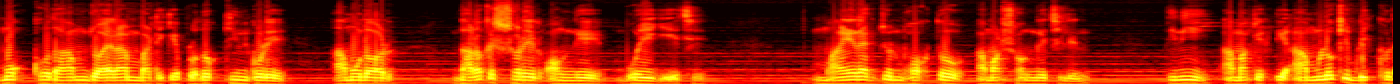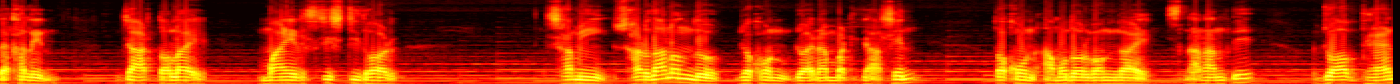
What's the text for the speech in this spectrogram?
মোক্ষধাম জয়রাম বাটিকে প্রদক্ষিণ করে আমোদর দ্বারকেশ্বরের অঙ্গে বয়ে গিয়েছে। মায়ের একজন ভক্ত আমার সঙ্গে ছিলেন। তিনি আমাকে একটি আমলকি বৃক্ষ দেখালেন, যার তলায় মায়ের সৃষ্টিধর স্বামী শারদানন্দ যখন জয়রামবাটিতে আসেন, তখন আমোদর গঙ্গায় স্নানান্তে জপ, ধ্যান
